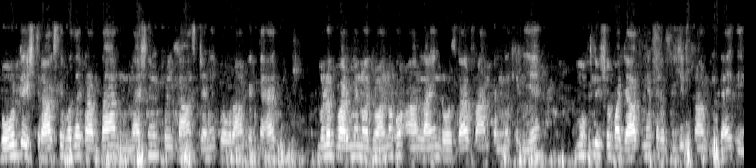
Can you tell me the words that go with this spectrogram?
बोर्ड के इश्तराक से वजह करदा नेशनल फ्री लांस ट्रेनिंग प्रोग्राम के तहत मुल्क भर में नौजवानों को ऑनलाइन रोज़गार फ्राहम करने के लिए मुख्तलिफ़ शोबाजात में तरबियत फ्राहम की जाएगी।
